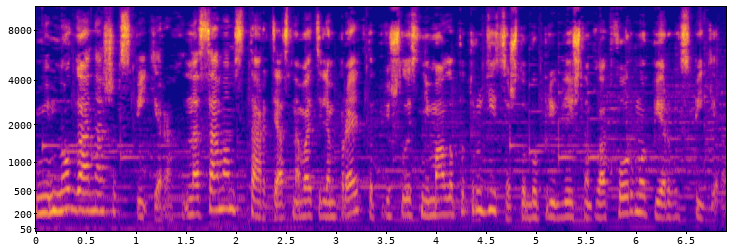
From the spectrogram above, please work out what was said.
Немного о наших спикерах. На самом старте основателям проекта пришлось немало потрудиться, чтобы привлечь на платформу первых спикеров.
